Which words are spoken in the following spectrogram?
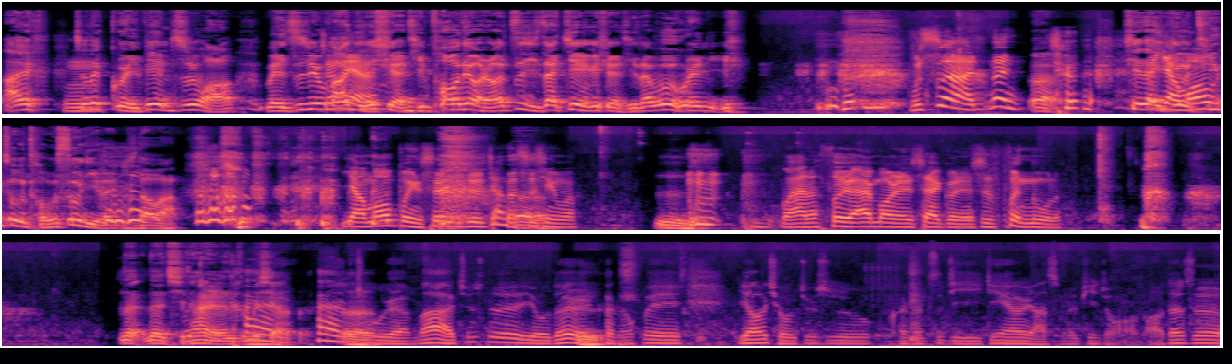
哎，真的诡辩之王，每次就把你的选题抛掉，然后自己再建一个选题，再问回你。不是啊，那 现在有听众投诉你了，你知道吧？养猫本身不就是这样的事情吗？嗯，完了，所有爱猫人士、爱狗人士愤怒了。那那其他人怎么想？看主人吧，就是有的人可能会要求，就是可能自己一定要养什么品种的猫。但是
